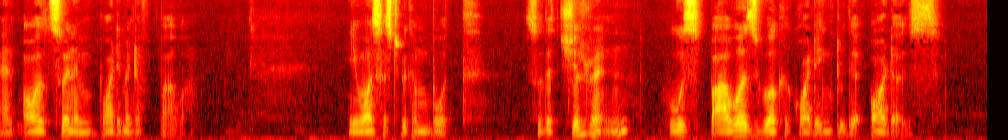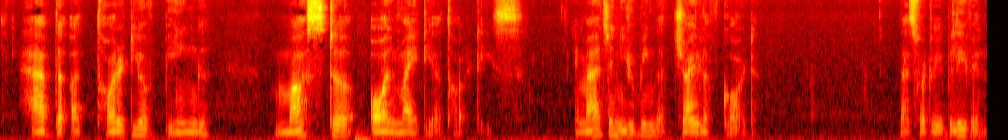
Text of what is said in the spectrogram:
and also an embodiment of power. He wants us to become both. So, the children whose powers work according to their orders have the authority of being master almighty authorities. Imagine you being the child of God. That's what we believe in.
